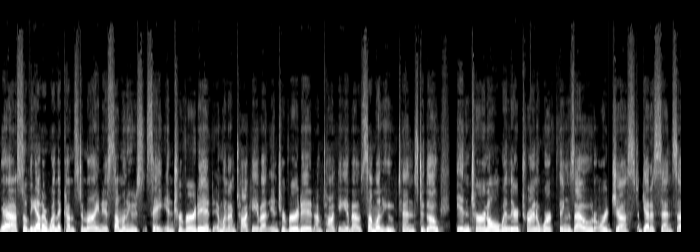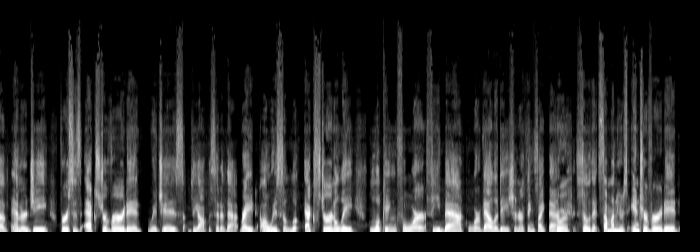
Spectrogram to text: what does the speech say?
Yeah. So the other one that comes to mind is someone who's, say, introverted. And when I'm talking about introverted, I'm talking about someone who tends to go internal when they're trying to work things out or just get a sense of energy versus extroverted, which is the opposite of that, right? Always look externally looking for feedback or validation or things like that. Sure. So that someone who's introverted,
